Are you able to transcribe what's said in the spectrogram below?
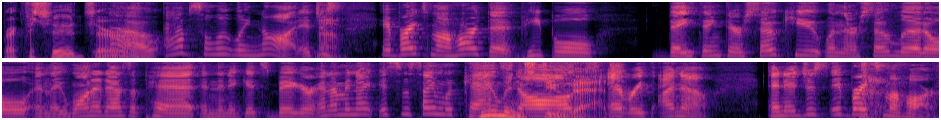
breakfast foods or no, absolutely not. It just it breaks my heart that people they think they're so cute when they're so little and they want it as a pet and then it gets bigger. And I mean, I, it's the same with cats, Humans do that. everything. I know. And it just it breaks my heart.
